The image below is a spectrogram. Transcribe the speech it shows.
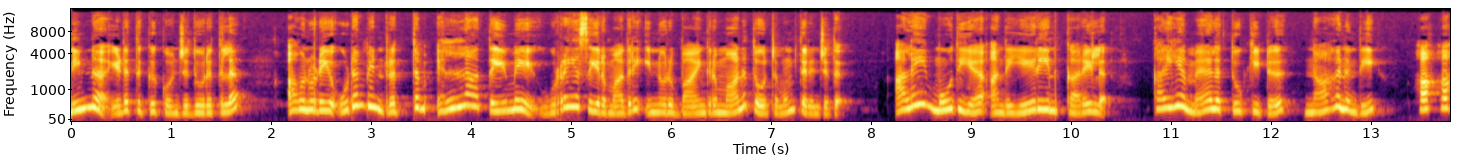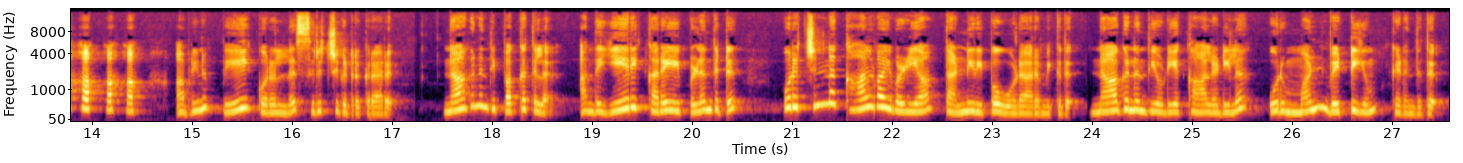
நின்ன இடத்துக்கு கொஞ்ச தூரத்தில் அவனுடைய உடம்பின் ரத்தம் எல்லாத்தையுமே உறைய செய்கிற மாதிரி இன்னொரு பயங்கரமான தோற்றமும் தெரிஞ்சது. அலை மோதிய அந்த ஏரியின் கரையில் கையை மேலே தூக்கிட்டு நாகநந்தி ஹா ஹா ஹா ஹா ஹா அப்படின்னு பேய் குரல்ல சிரிச்சுக்கிட்டு இருக்கிறாரு. நாகநந்தி பக்கத்தில் அந்த ஏரி கரையை பிளந்துட்டு ஒரு சின்ன கால்வாய் வழியா தண்ணீர் இப்போ ஓட ஆரம்பிக்குது. நாகநந்தியுடைய காலடியில ஒரு மண் வெட்டியும் கிடந்தது.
